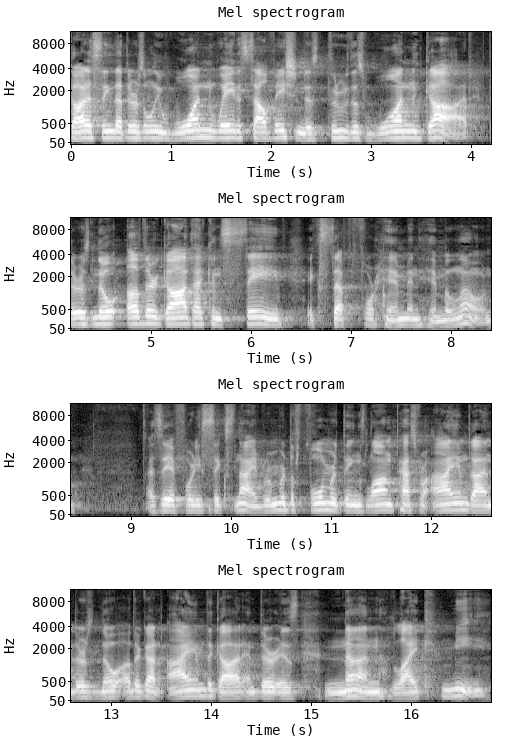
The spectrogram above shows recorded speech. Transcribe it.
God is saying that there's only one way to salvation is through this one God. There is no other God that can save except for Him and Him alone. Isaiah 46, 9. Remember the former things long past, for I am God and there's no other God. I am the God and there is none like me.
